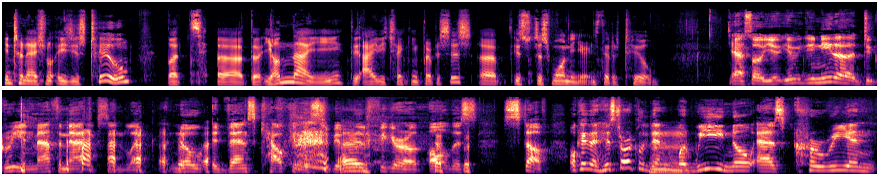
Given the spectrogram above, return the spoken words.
international age is two, but uh, the Yeonnai, the ID checking purposes, uh, is just one year instead of two. Yeah, so you, you, you, need a degree in mathematics and like no advanced calculus to be able to figure out all this stuff. Okay, then historically, then what we know as Korean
